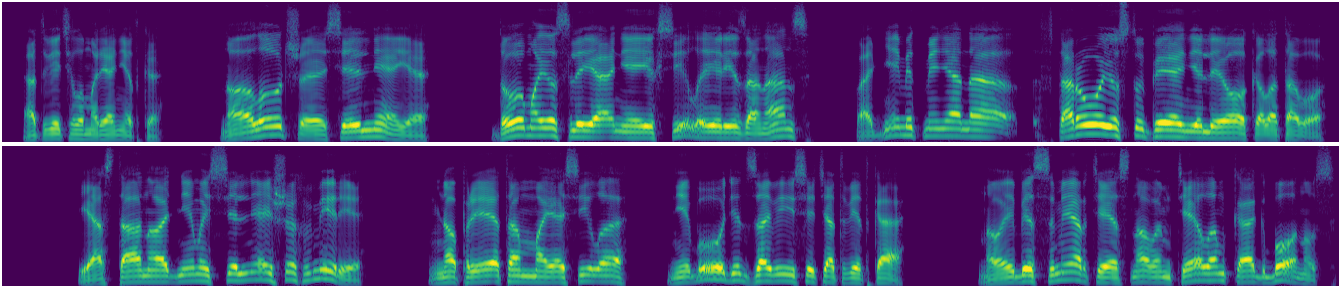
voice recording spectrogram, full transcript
— ответила марионетка. «Но лучше, сильнее. Думаю, слияние их силы и резонанс поднимет меня на вторую ступень или около того. Я стану одним из сильнейших в мире, но при этом моя сила не будет зависеть от витка, но и бессмертие с новым телом как бонус.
